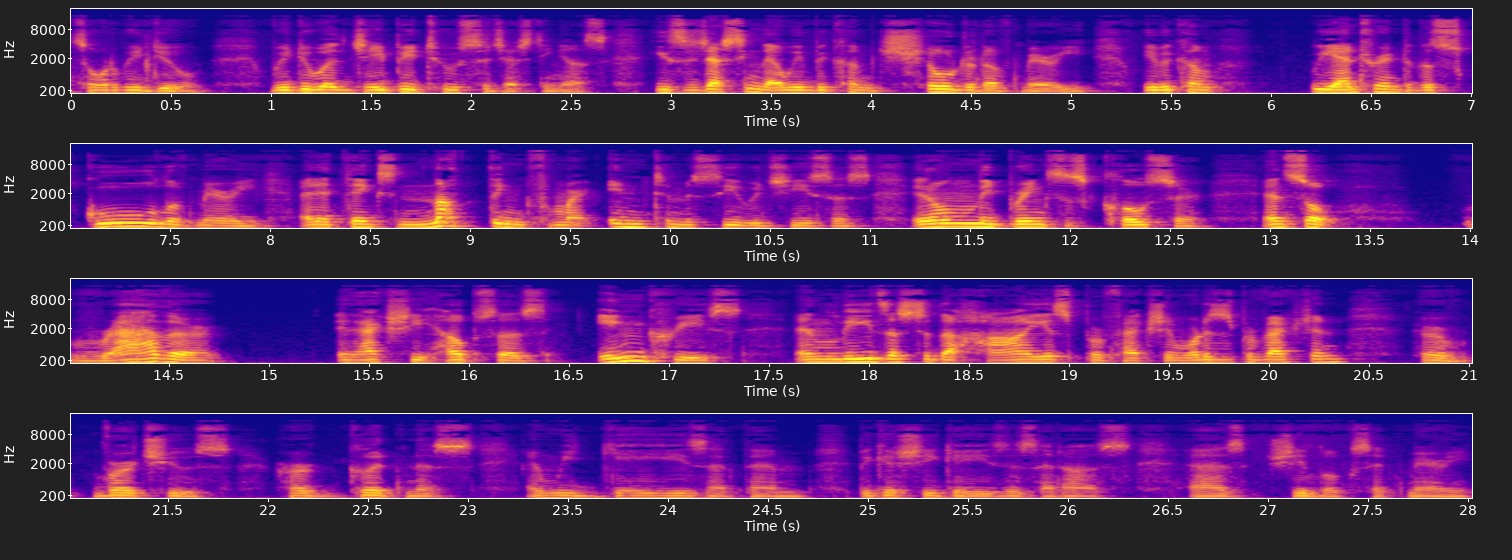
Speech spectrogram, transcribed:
So what do we do? We do what JP2 is suggesting us. He's suggesting that we become children of Mary. We become we enter into the school of Mary, and it takes nothing from our intimacy with Jesus. It only brings us closer. And so, rather, it actually helps us increase and leads us to the highest perfection. What is this perfection? Her virtues, her goodness, and we gaze at them because she gazes at us as she looks at Mary.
